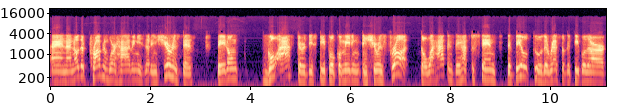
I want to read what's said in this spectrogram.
And another problem we're having is that insurances, they don't go after these people committing insurance fraud. So what happens? They have to send the bill to the rest of the people that are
